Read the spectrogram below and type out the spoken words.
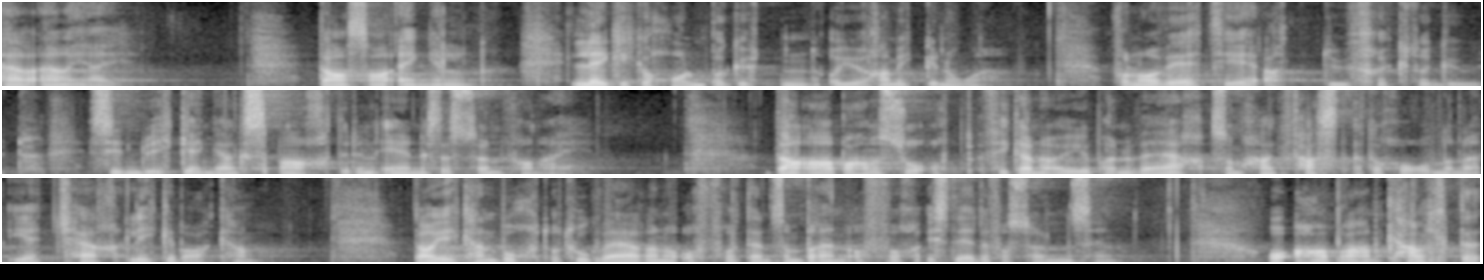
her er jeg.' Da sa engelen, 'Legg ikke hånd på gutten og gjør ham ikke noe.' For nå vet jeg at du frykter Gud, siden du ikke engang sparte din eneste sønn for meg. Da Abraham så opp, fikk han øye på en vær som hang fast etter hornene i et kjerr like bak ham. Da gikk han bort og tok væren og ofret den som brennoffer i stedet for sønnen sin. Og Abraham kalte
